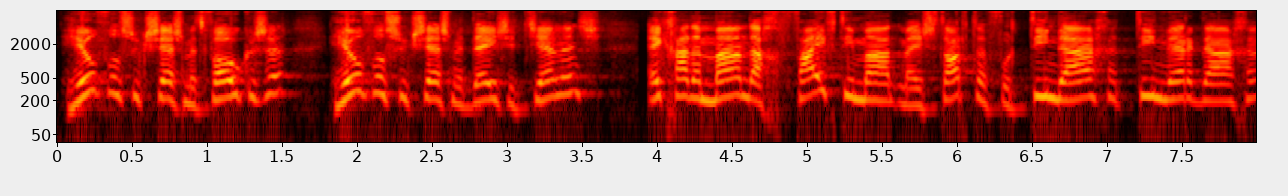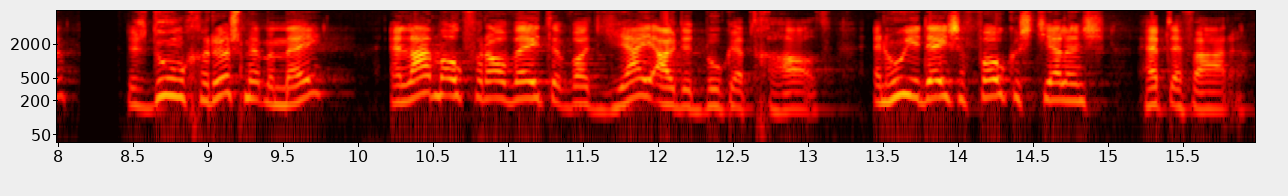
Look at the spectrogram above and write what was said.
Heel veel succes met focussen. Heel veel succes met deze challenge. Ik ga er maandag 15 maand mee starten voor 10 dagen, 10 werkdagen. Dus doe hem gerust met me mee. En laat me ook vooral weten wat jij uit dit boek hebt gehaald. En hoe je deze Focus Challenge hebt ervaren.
